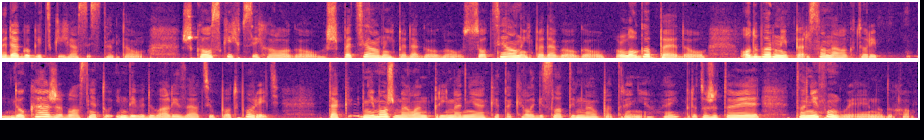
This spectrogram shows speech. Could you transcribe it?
pedagogických asistentov, školských psychológov, špeciálnych pedagógov, sociálnych pedagógov, logopédov, odborný personál, ktorý dokáže vlastne tú individualizáciu podporiť, tak nemôžeme len príjmať nejaké také legislatívne opatrenia, hej? pretože to, je, to nefunguje jednoducho.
